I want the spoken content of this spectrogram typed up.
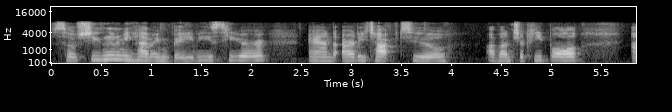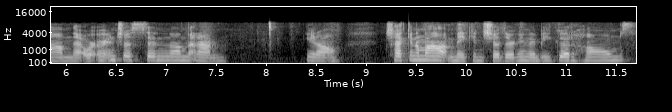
So she's going to be having babies here. And I already talked to a bunch of people um, that were interested in them, and I'm, you know, checking them out, making sure they're going to be good homes.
